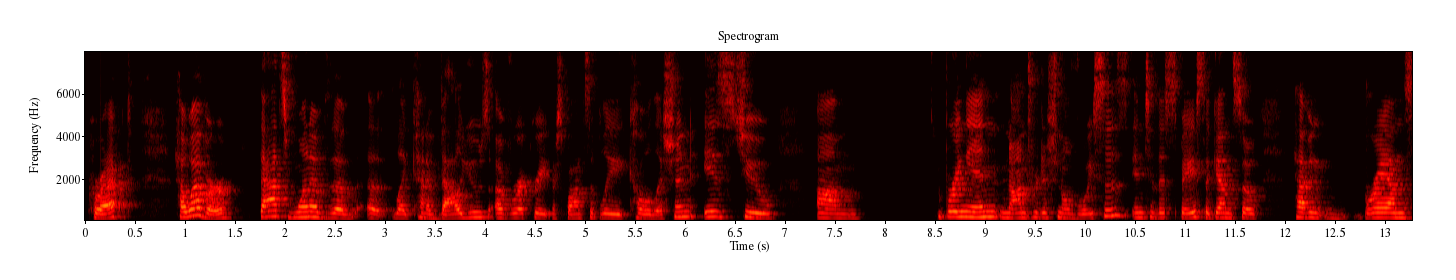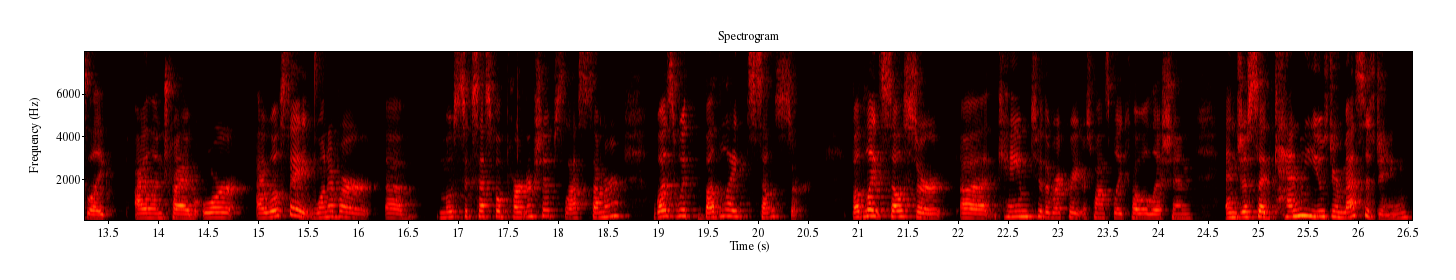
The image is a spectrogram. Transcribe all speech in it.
correct? However that's one of the uh, like kind of values of recreate responsibly coalition is to um, bring in non-traditional voices into this space. Again so having brands like island tribe or i will say one of our uh, most successful partnerships last summer was with bud light seltzer. Bud light seltzer uh, came to the recreate responsibly coalition and just said can we use your messaging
